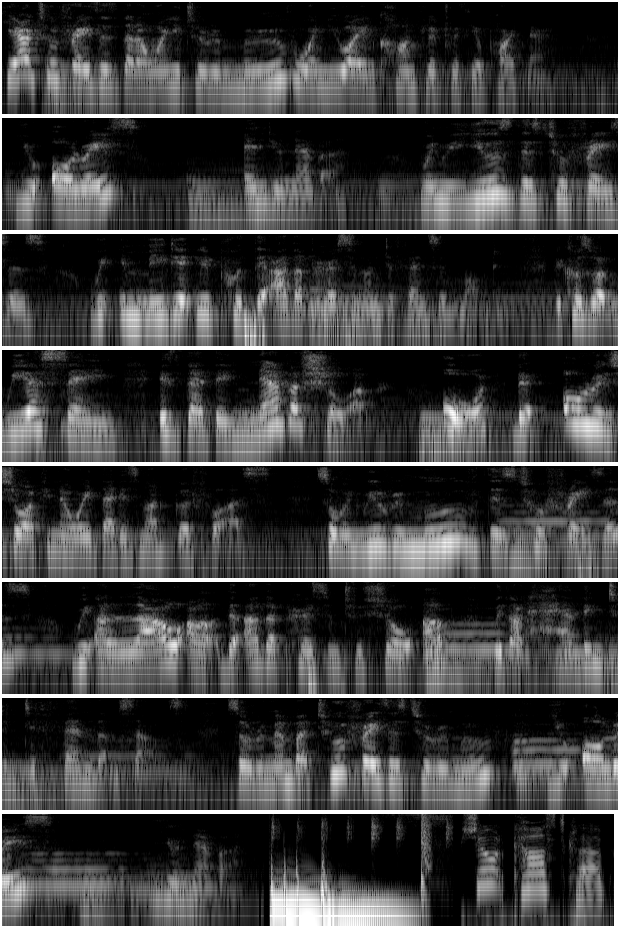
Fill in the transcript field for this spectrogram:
Here are two mm. phrases that I want you to remove when you are in conflict with your partner. You always and you never. When we use these two phrases, we immediately put the other person on defensive mode. Because what we are saying is that they never show up or they always show up in a way that is not good for us. So when we remove these two phrases, we allow our, the other person to show up without having to defend themselves. So remember two phrases to remove you always, you never. Short Cast Club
